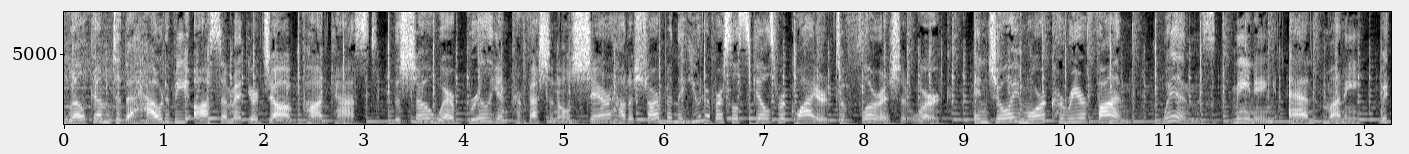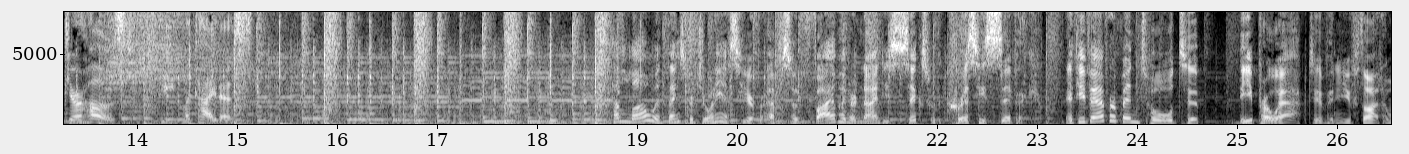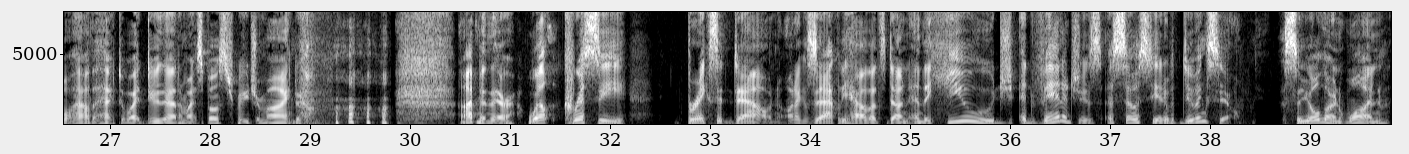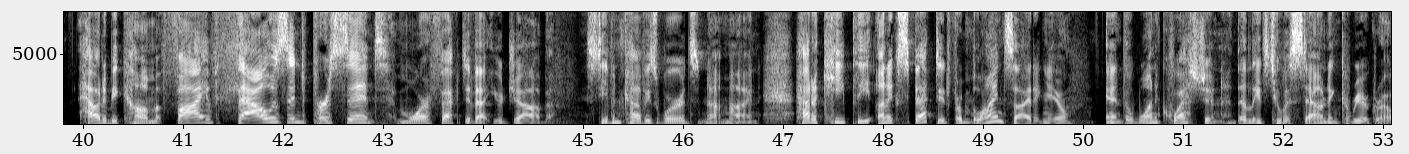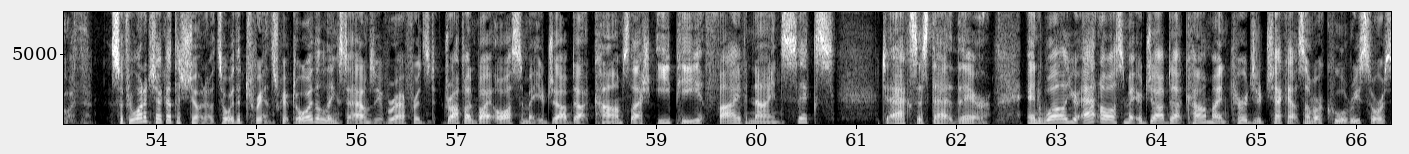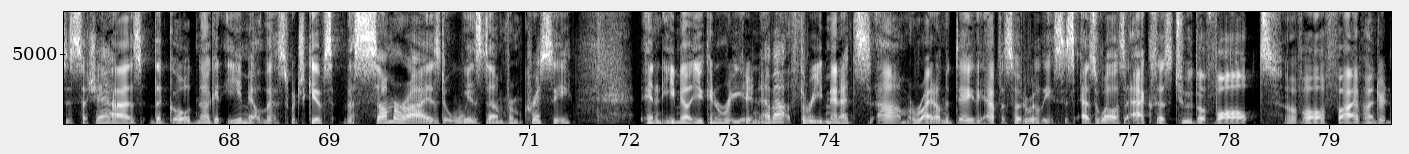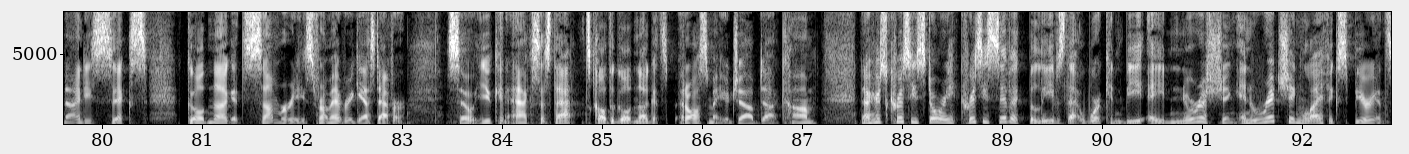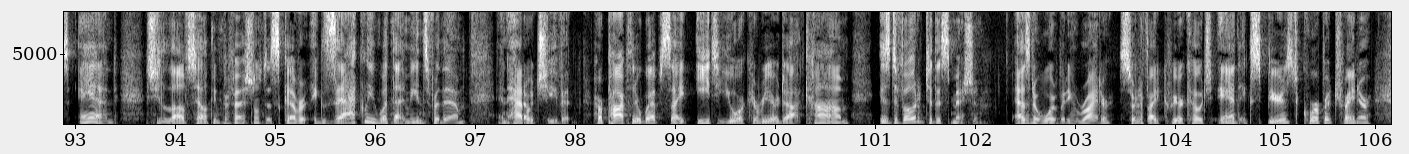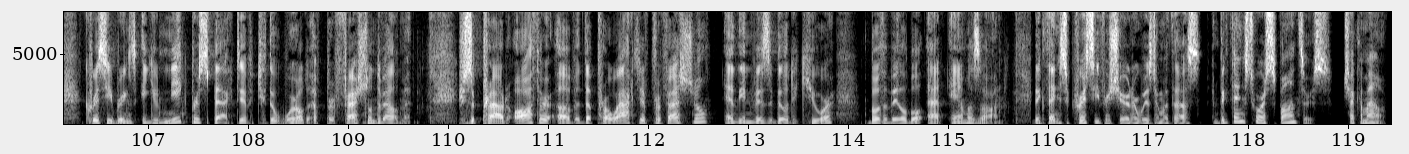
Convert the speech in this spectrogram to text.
Welcome to the How to Be Awesome at Your Job podcast, the show where brilliant professionals share how to sharpen the universal skills required to flourish at work. Enjoy more career fun, wins, meaning, and money with your host, Pete Mockaitis. Hello, and thanks for joining us here for episode 596 with Chrissy Scivicque. If you've ever been told to be proactive and you've thought, well, how the heck do I do that? Am I supposed to read your mind? I've been there. Well, Chrissy breaks it down on exactly how that's done and the huge advantages associated with doing so. So you'll learn one, how to become 5,000% more effective at your job. Stephen Covey's words, not mine. How to keep the unexpected from blindsiding you and the one question that leads to astounding career growth. So if you want to check out the show notes or the transcript or the links to items we've referenced, drop on by awesomeatyourjob.com slash EP596 to access that there. And while you're at awesomeatyourjob.com, I encourage you to check out some of our cool resources, such as the Gold Nugget email list, which gives the summarized wisdom from Chrissy in an email you can read in about three minutes, um, right on the day the episode releases, as well as access to the vault of all 596 Gold Nugget summaries from every guest ever. So you can access that. It's called the Gold Nuggets at awesomeatyourjob.com. Now, here's Chrissy's story. Chrissy Scivicque believes that work can be a nourishing, enriching life experience, and she loves helping professionals discover exactly what that means for them and how to achieve it. Her popular website, eatyourcareer.com, is devoted to this mission. As an award winning writer, certified career coach, and experienced corporate trainer, Chrissy brings a unique perspective to the world of professional development. She's a proud author of The Proactive Professional and The Invisibility Cure, both available at Amazon. Big thanks to Chrissy for sharing her wisdom with us, and big thanks to our sponsors. Check them out.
